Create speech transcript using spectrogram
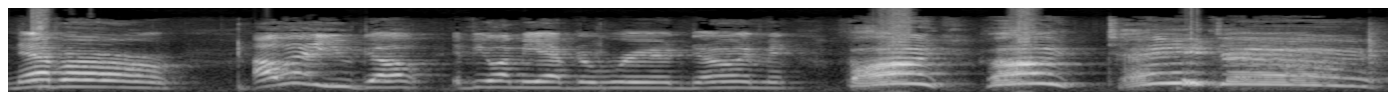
Never! I'll let you go if you let me have the red diamond. Fine, fine, take it!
